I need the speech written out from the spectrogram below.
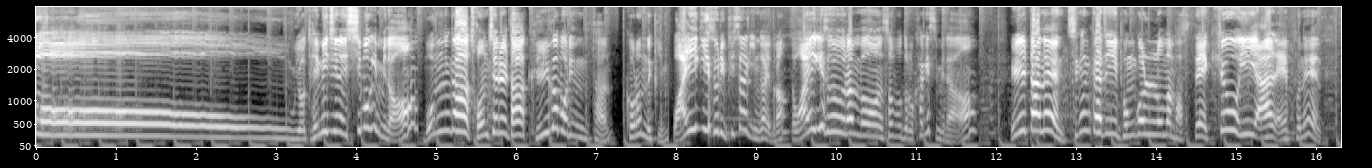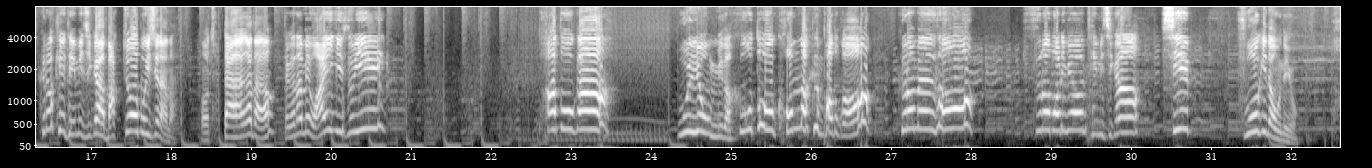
야 데미지는 10억입니다. 뭔가 전체를 다 긁어버리는 듯한 그런 느낌. Y 기술이 필살기인가 얘들아? 자, Y 기술 한번 써보도록 하겠습니다. 일단은 지금까지 본 걸로만 봤을 때 Q, E, R, F는 그렇게 데미지가 막 좋아 보이진 않아. 어 적당하다. 자 그 다음에 Y 기술이 파도가 몰려옵니다. 그것도 겁나 큰 파도가 그러면서 쓸어버리면 데미지가 19억이 나오네요.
